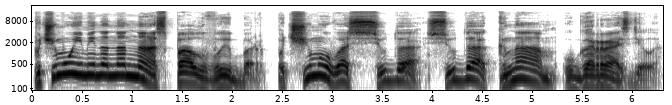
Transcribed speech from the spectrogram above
Почему именно на нас пал выбор? Почему вас сюда, сюда, к нам угораздило?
